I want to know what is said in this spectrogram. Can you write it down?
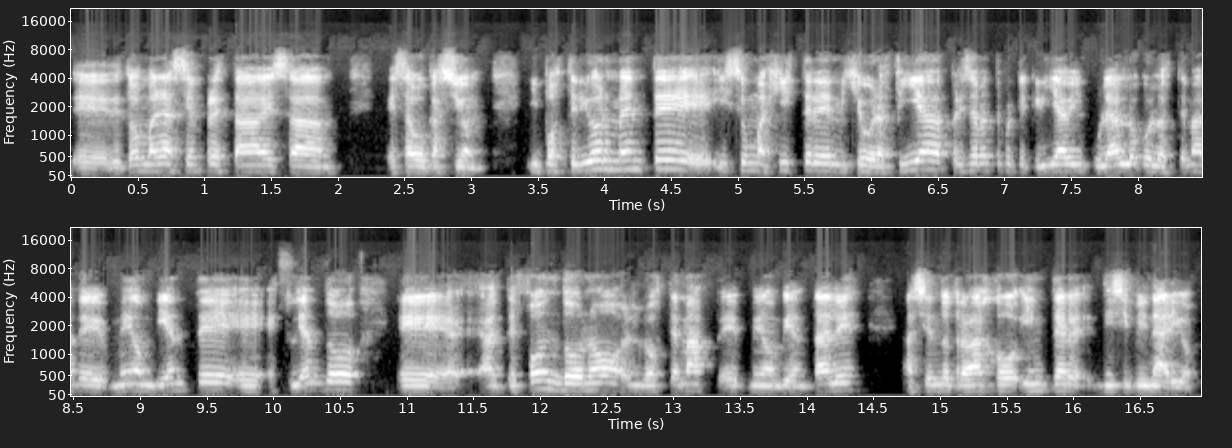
de todas maneras siempre está esa, esa vocación. Y posteriormente hice un magíster en geografía, precisamente porque quería vincularlo con los temas de medio ambiente, eh, estudiando eh, de fondo ¿no? los temas eh, medioambientales, haciendo trabajo interdisciplinario.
